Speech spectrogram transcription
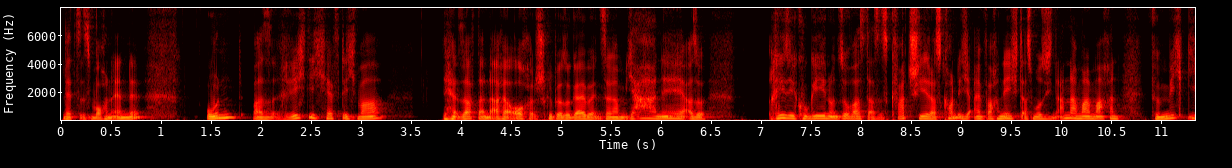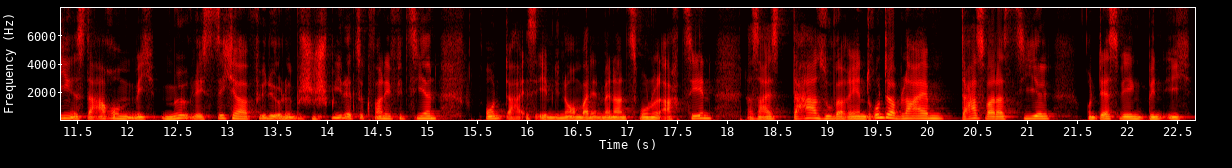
letztes Wochenende. Und was richtig heftig war, er sagt dann nachher auch, schrieb er so geil bei Instagram, ja, nee, also Risiko gehen und sowas, das ist Quatsch hier, das konnte ich einfach nicht, das muss ich ein andermal machen. Für mich ging es darum, mich möglichst sicher für die Olympischen Spiele zu qualifizieren. Und da ist eben die Norm bei den Männern 20810. Das heißt, da souverän drunter bleiben, das war das Ziel. Und deswegen bin ich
